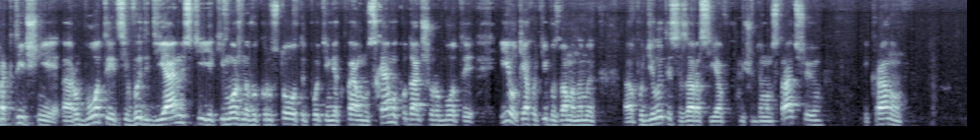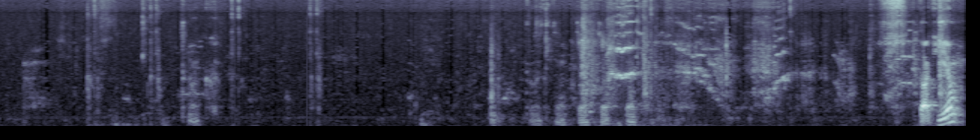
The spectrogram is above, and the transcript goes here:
Практичні роботи, ці види діяльності, які можна використовувати потім як певну схему подальшої роботи, і от я хотів би з вами ними поділитися. Зараз я включу демонстрацію екрану. Так. Так, так, так, так, так. Так, є.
